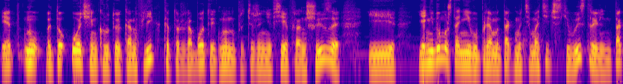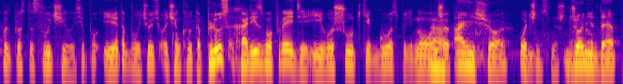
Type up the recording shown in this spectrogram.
И это, ну, это очень крутой конфликт, который работает ну, на протяжении всей франшизы. И я не думаю, что они его прямо так математически выстроили, но так вот просто случилось. И, и это получилось очень круто. Плюс харизма Фредди и его шутки, господи, ну он Да. же А еще очень смешно. Джонни Депп.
